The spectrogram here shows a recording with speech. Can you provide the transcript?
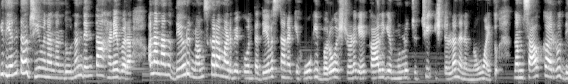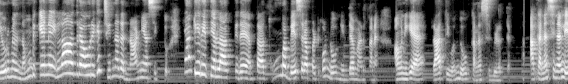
ಇದು ಎಂತ ಜೀವನ ನಂದು? ನಂದೆಂತ ಹಣೆ ಬರ? ಅಲ್ಲ, ನಾನು ದೇವ್ರಿಗೆ ನಮಸ್ಕಾರ ಮಾಡಬೇಕು ಅಂತ ದೇವಸ್ಥಾನಕ್ಕೆ ಹೋಗಿ ಬರೋ ಅಷ್ಟರೊಳಗೆ ಕಾಲಿಗೆ ಮುಳ್ಳು ಚುಚ್ಚಿ ಇಷ್ಟೆಲ್ಲ ನನಗೆ ನೋವಾಯ್ತು. ನಮ್ಮ ಸಾಹುಕಾರರು ದೇವ್ರ ಮೇಲೆ ನಂಬಿಕೆನೇ ಇಲ್ಲ, ಆದ್ರೆ ಅವರಿಗೆ ಚಿನ್ನದ ನಾಣ್ಯ ಸಿಕ್ತು. ಯಾಕೆ ಈ ರೀತಿ ಎಲ್ಲ ಆಗ್ತಿದೆ ಅಂತ ತುಂಬಾ ಬೇಸರ ಪಟ್ಕೊಂಡು ನಿದ್ದೆ ಮಾಡ್ತಾನೆ. ಅವನಿಗೆ ರಾತ್ರಿ ಒಂದು ಕನಸು ಬೀಳುತ್ತೆ. ಆ ಕನಸಿನಲ್ಲಿ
